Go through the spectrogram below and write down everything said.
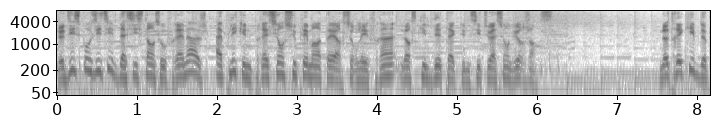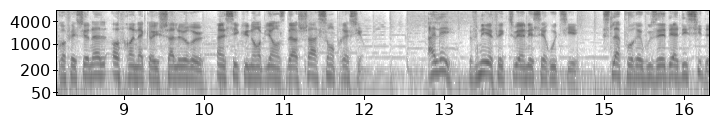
Le dispositif d'assistance au freinage applique une pression supplémentaire sur les freins lorsqu'il détecte une situation d'urgence. Notre équipe de professionnels offre un accueil chaleureux ainsi qu'une ambiance d'achat sans pression. Allez, venez effectuer un essai routier. Cela pourrait vous aider à décider.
